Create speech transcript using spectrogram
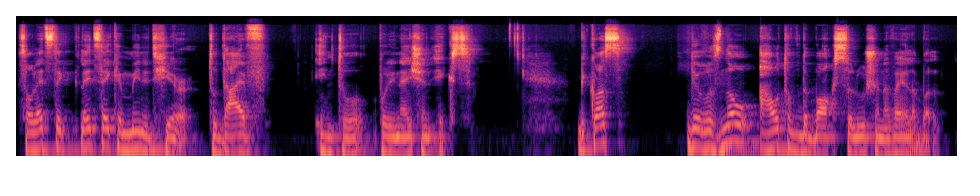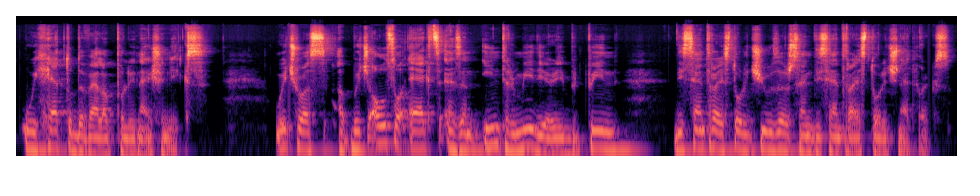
So let's take, let's take a minute here to dive into PollinationX. Because there was no out of the box solution available, we had to develop PollinationX which was uh, which also acts as an intermediary between decentralized storage users and decentralized storage networks.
